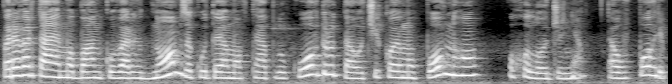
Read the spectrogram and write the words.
Перевертаємо банку вверх дном, закутуємо в теплу ковдру та очікуємо повного охолодження та в погріб.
